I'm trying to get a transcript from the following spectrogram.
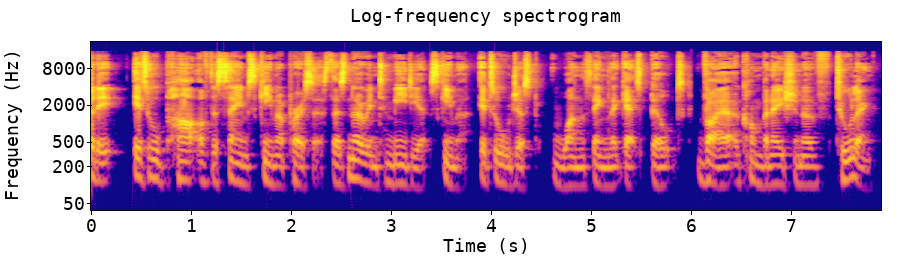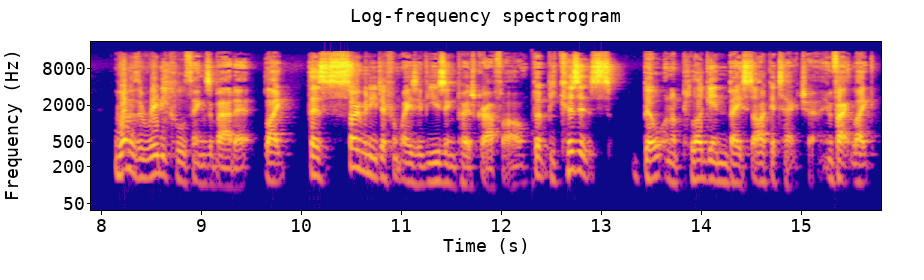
but it, it's all part of the same schema process. There's no intermediate schema. It's all just one thing that gets built via a combination of tooling. One of the really cool things about it, like there's so many different ways of using PostGraphile, but because it's built on a plugin based architecture, in fact, like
